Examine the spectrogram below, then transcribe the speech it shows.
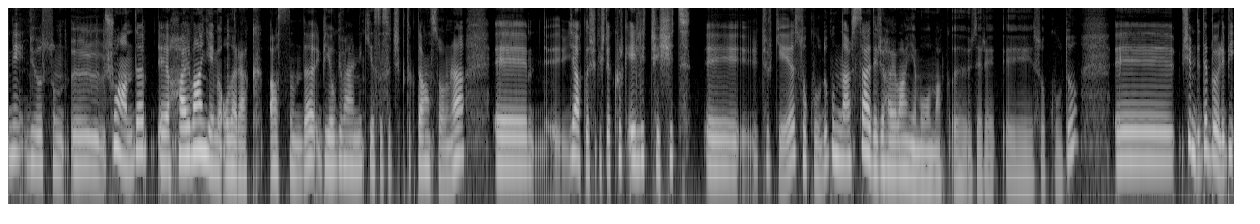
ne diyorsun? Ee, şu anda e, hayvan yemi olarak aslında biyogüvenlik yasası çıktıktan sonra e, yaklaşık işte 40-50 çeşit e, Türkiye'ye sokuldu. Bunlar sadece hayvan yemi olmak e, üzere e, sokuldu. E, şimdi de böyle bir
